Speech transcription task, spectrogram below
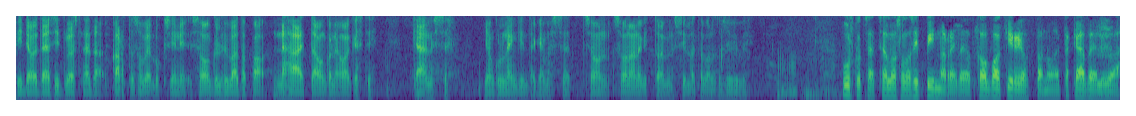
videoita ja sitten myös näitä karttasovelluksia, niin se on kyllä hyvä tapa nähdä, että onko ne oikeasti käynyt se jonkun lenkin tekemässä. Et se, on, se on ainakin toiminut sillä tavalla tosi hyvin. Uskotko sä, että siellä on sellaisia pinnareita, jotka on vaan kirjoittanut, että kävelyä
